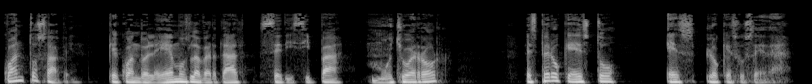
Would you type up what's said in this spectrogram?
¿Cuántos saben que cuando leemos la verdad se disipa mucho error? Espero que esto es lo que suceda.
